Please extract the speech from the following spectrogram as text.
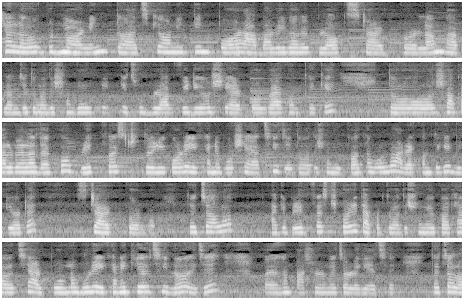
হ্যালো গুড মর্নিং তো আজকে অনেকদিন পর আবার ওইভাবে ব্লগ স্টার্ট করলাম। ভাবলাম যে তোমাদের সঙ্গে কিছু ব্লগ ভিডিও শেয়ার করব এখন থেকে। তো সকালবেলা দেখো ব্রেকফাস্ট তৈরি করে এখানে বসে আছি যে তোমাদের সঙ্গে কথা বলব আর এখন থেকে ভিডিওটা স্টার্ট করব। তো চলো, আগে ব্রেকফাস্ট করি, তারপর তোমাদের সঙ্গে কথা হচ্ছে। আর পূর্ণ ঘুরে এখানে খেলছিল এই যে এখন পাশের রুমে চলে গিয়েছে। তো চলো,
